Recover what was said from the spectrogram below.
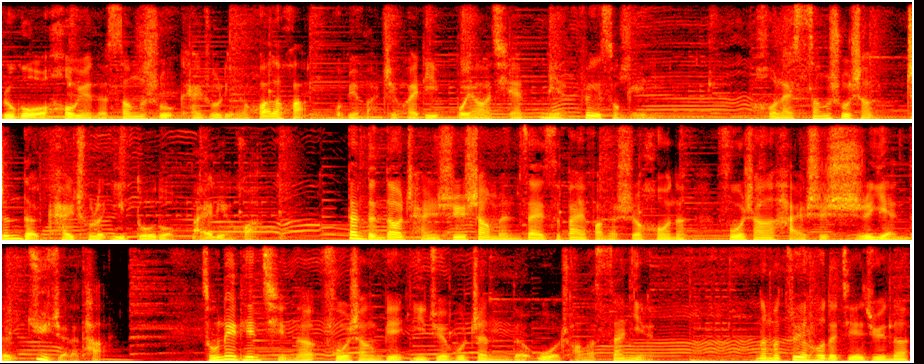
如果我后院的桑树开出莲花的话，我便把这块地不要钱免费送给你。后来桑树上真的开出了一朵朵白莲花，但等到禅师上门再次拜访的时候呢，富商还是食言的拒绝了他。从那天起呢，富商便一蹶不振地卧床了三年。那么最后的结局呢，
